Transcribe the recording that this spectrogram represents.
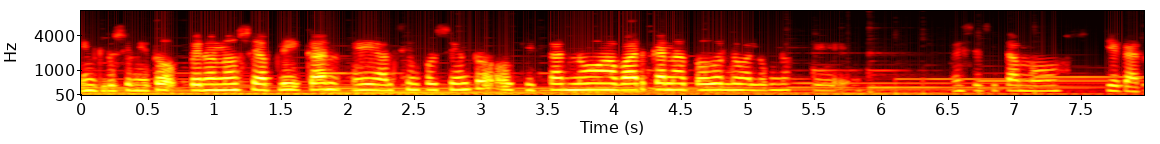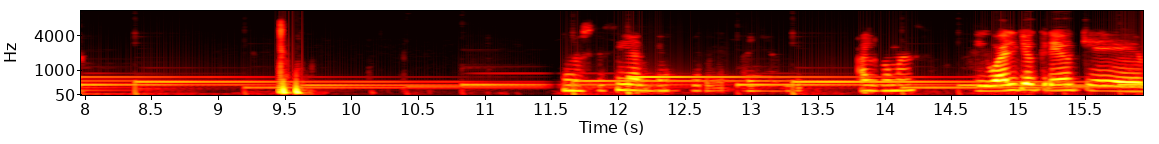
inclusión y todo, pero no se aplican eh, al 100% o quizás no abarcan a todos los alumnos que necesitamos llegar. No sé si alguien quiere añadir algo más. Igual yo creo que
